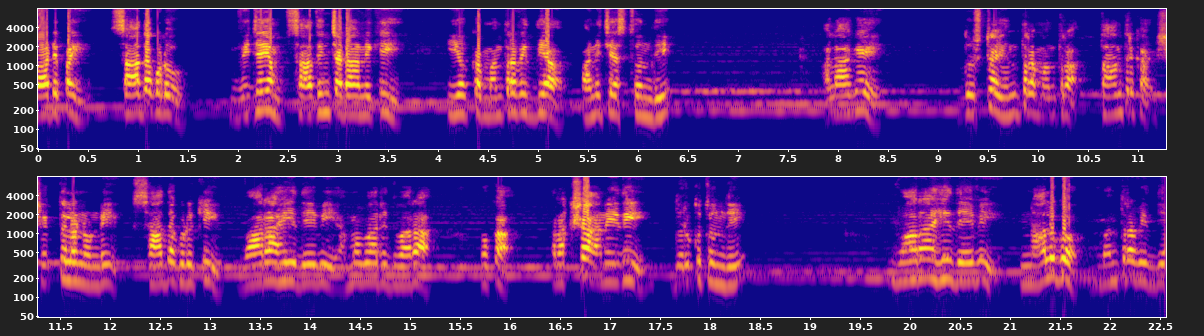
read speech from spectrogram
వాటిపై సాధకుడు విజయం సాధించడానికి ఈ యొక్క మంత్ర విద్య పనిచేస్తుంది. అలాగే దుష్ట యంత్ర మంత్ర తాంత్రిక శక్తుల నుండి సాధకుడికి వారాహిదేవి అమ్మవారి ద్వారా ఒక రక్ష అనేది దొరుకుతుంది. వారాహిదేవి నాలుగో మంత్ర విద్య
